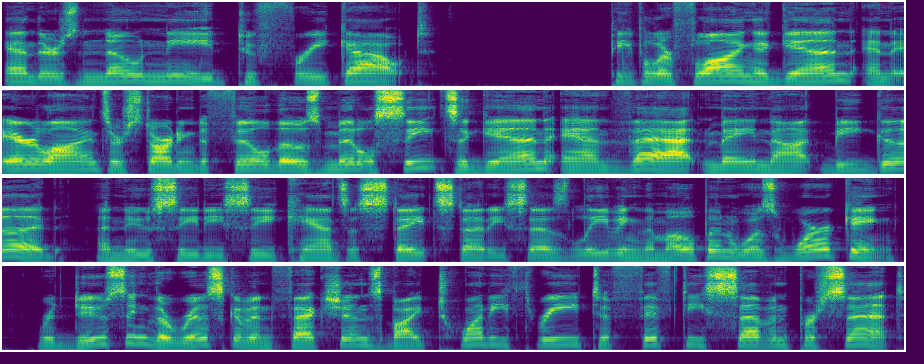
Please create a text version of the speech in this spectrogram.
and there's no need to freak out. People are flying again, and airlines are starting to fill those middle seats again, and that may not be good. A new CDC Kansas State study says leaving them open was working, reducing the risk of infections by 23 to 57 percent.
